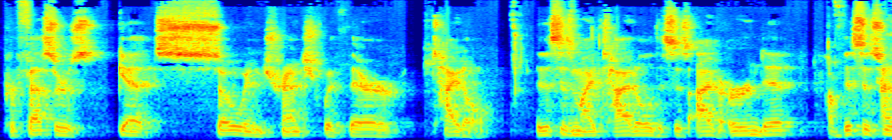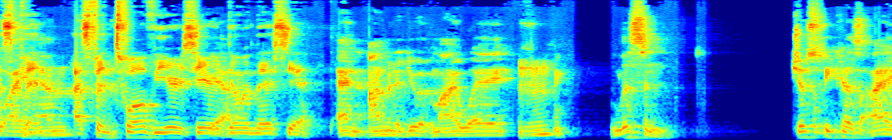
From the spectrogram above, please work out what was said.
professors get so entrenched with their title. This is my title. This is I've earned it. This is who I, spent, am, I spent 12 years here Yeah. doing this. Yeah. and I'm going to do it my way. Mhm. Like, listen, just because I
